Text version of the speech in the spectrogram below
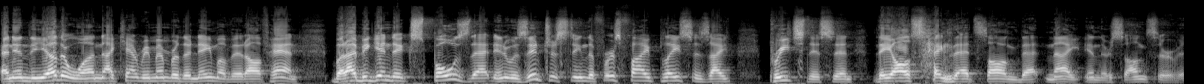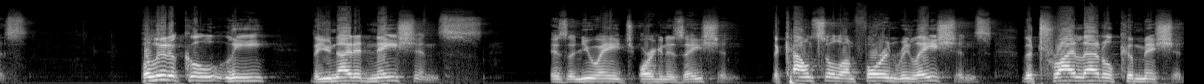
And in the other one, I can't remember the name of it offhand, but I began to expose that. And it was interesting. The first five places I preached this in, they all sang that song that night in their song service. Politically, the United Nations is a New Age organization, the Council on Foreign Relations, the Trilateral Commission.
